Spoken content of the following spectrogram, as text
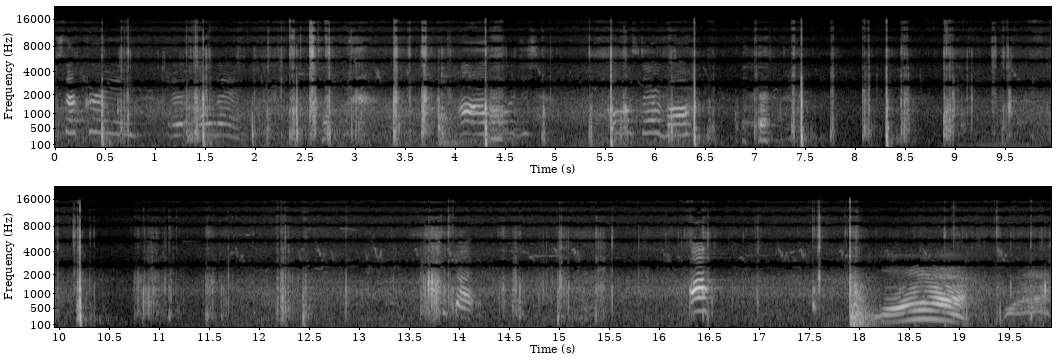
Steph Curry uh, all day. Uh-uh. I was just almost there, ball. Look at that. Ah. yeah. Yeah.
